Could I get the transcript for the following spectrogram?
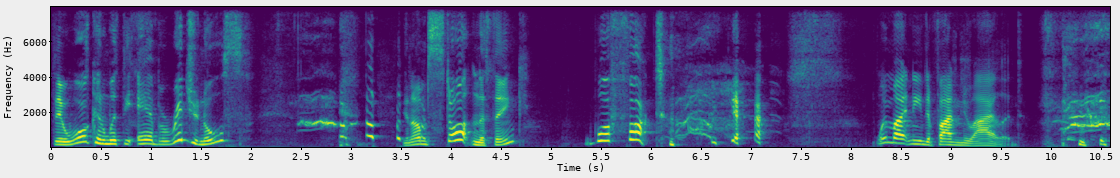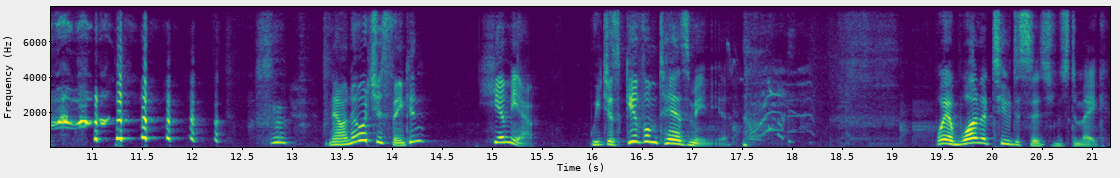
they're working with the Aboriginals, and I'm starting to think we're fucked. We might need to find a new island. now I know what you're thinking. Hear me out. We just give them Tasmania. We have one or two decisions to make.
